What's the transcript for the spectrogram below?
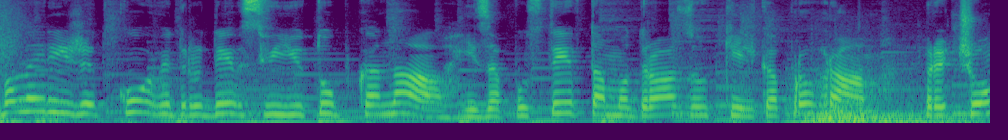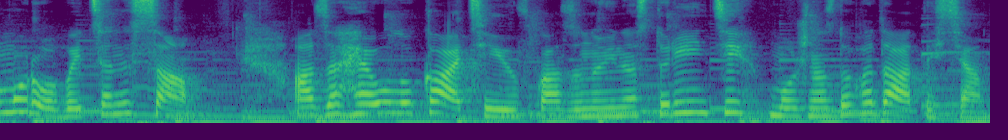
Валерій Житков відродив свій ютуб канал і запустив там одразу кілька програм. Причому робить це не сам. А за геолокацією, вказаною на сторінці, можна здогадатися.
